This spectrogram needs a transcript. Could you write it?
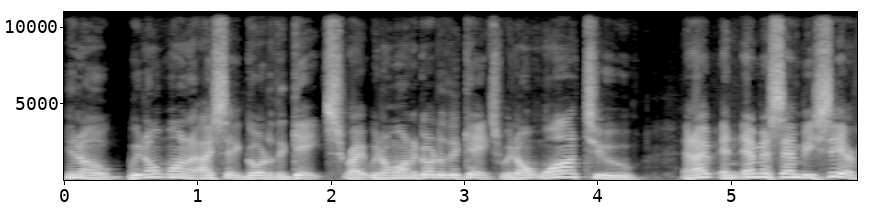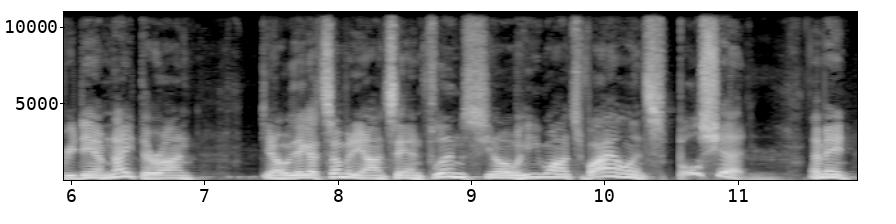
you know, we don't want to. I say go to the gates, right? We don't want to go to the gates. We don't want to. And I and MSNBC every damn night they're on. You know, they got somebody on saying Flynn's. You know, he wants violence. Bullshit. I mean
